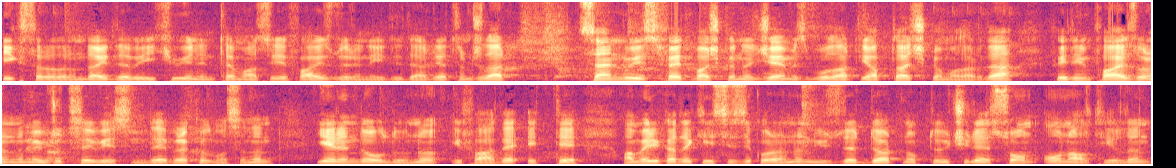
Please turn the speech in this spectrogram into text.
ilk sıralarındaydı ve iki üyenin teması faiz üzerineydi değerli yatırımcılar. St. Louis Fed Başkanı James Bullard yaptığı açıklamalarda Fed'in faiz oranı mevcut seviyesinde bırakılmasının yerinde olduğunu ifade etti. Amerika'daki işsizlik oranının %4.3 ile son 16 yılın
